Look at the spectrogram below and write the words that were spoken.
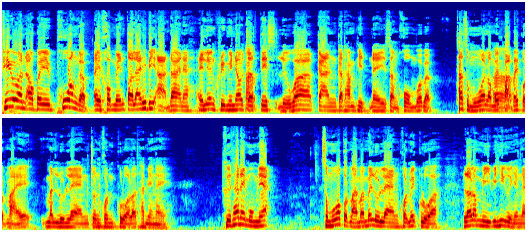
พี่ว่ามันเอาไปพ่วงกับไอ้คอมเมนต์ตอนแรกที่พี่อ่านได้นะไอ้เรื่อง criminal ครับ justice หรือว่าการกระทำผิดในสังคมว่าแบบ ถ้าสมมุติว่าเราไม่อ่าปรับให้กฎหมาย มันรุนแรงจนคนกลัวแล้วทำยังไง คือถ้าในมุมเนี้ย สมมุติว่ากฎหมายมันไม่รุนแรงคนไม่กลัว แล้วเรามีวิธีอื่นยังไง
